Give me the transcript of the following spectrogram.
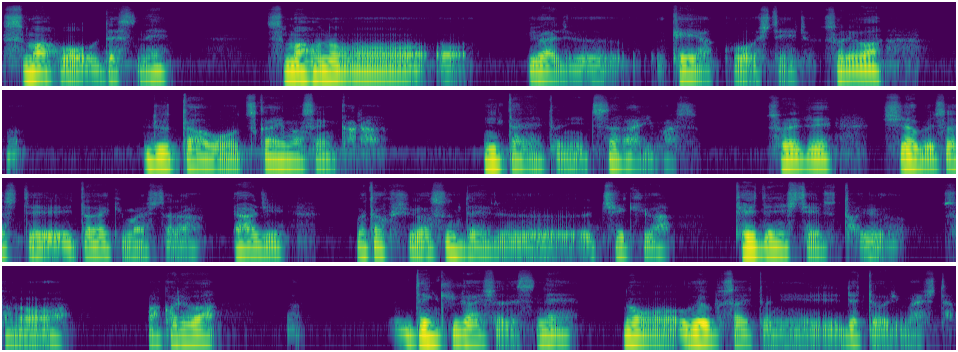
スマホですね。スマホのいわゆる契約をしているそれはルーターを使いませんからインターネットにつながります。それで調べさせていただきましたらやはり私が住んでいる地域が停電しているというその、まあ、これは電気会社ですねのウェブサイトに出ておりました。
